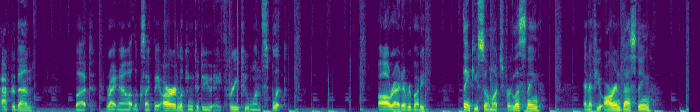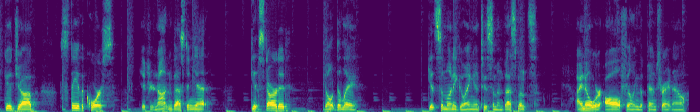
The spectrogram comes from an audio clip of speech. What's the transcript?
after then, but right now it looks like they are looking to do a 3 to 1 split. All right, everybody. Thank you so much for listening. And if you are investing, Good job. Stay the course. If you're not investing yet, get started. Don't delay. Get some money going into some investments. I know we're all feeling the pinch right now.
